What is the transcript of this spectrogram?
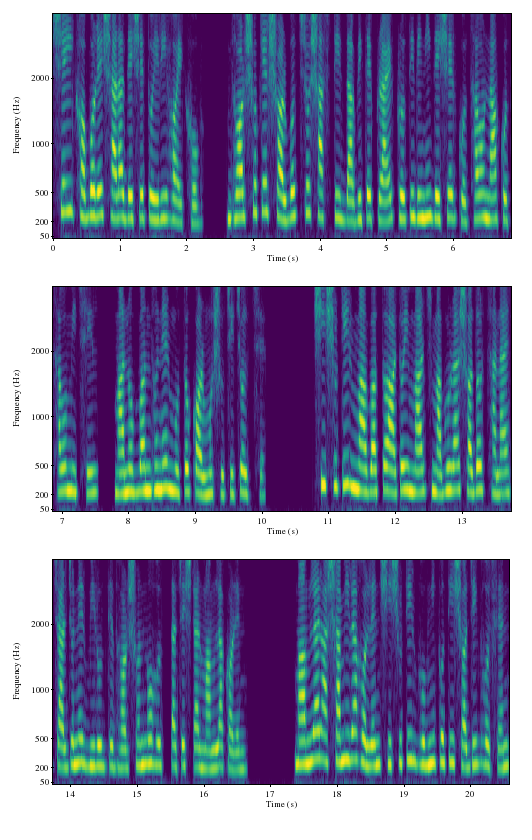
সেই খবরে সারা দেশে তৈরি হয় ক্ষোভ। ধর্ষকের সর্বোচ্চ শাস্তির দাবিতে প্রায় প্রতিদিনই দেশের কোথাও না কোথাও মিছিল, মানববন্ধনের মতো কর্মসূচি চলছে। শিশুটির মা গত আটই মার্চ মাগুরা সদর থানায় চারজনের বিরুদ্ধে ধর্ষণ ও হত্যাচেষ্টার মামলা করেন। মামলার আসামিরা হলেন শিশুটির ভগ্নিপতি সজীব হোসেন,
